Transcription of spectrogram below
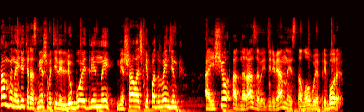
Там вы найдете размешиватели любой длины, мешалочки под вендинг, а еще одноразовые деревянные столовые приборы.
